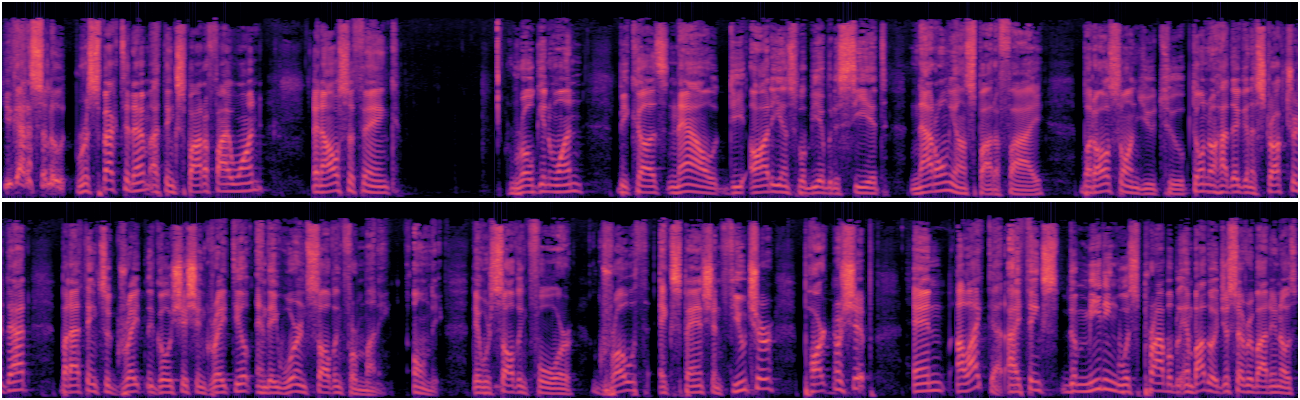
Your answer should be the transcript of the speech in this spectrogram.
you got to salute. Respect to them. I think Spotify won. And I also think Rogan won because now the audience will be able to see it not only on Spotify, but also on YouTube. Don't know how they're going to structure that, but I think it's a great negotiation, great deal. And they weren't solving for money only, they were solving for growth, expansion, future, partnership. And I like that. I think the meeting was probably, and by the way, just so everybody knows,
